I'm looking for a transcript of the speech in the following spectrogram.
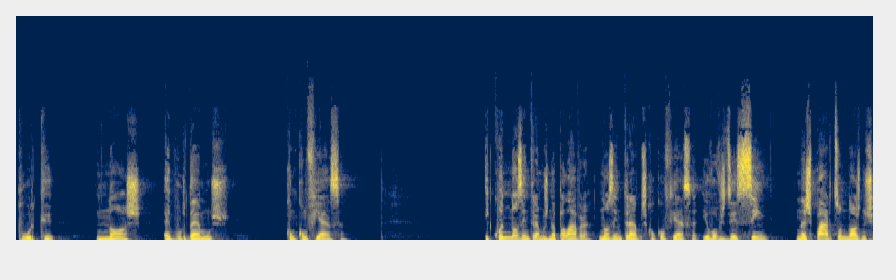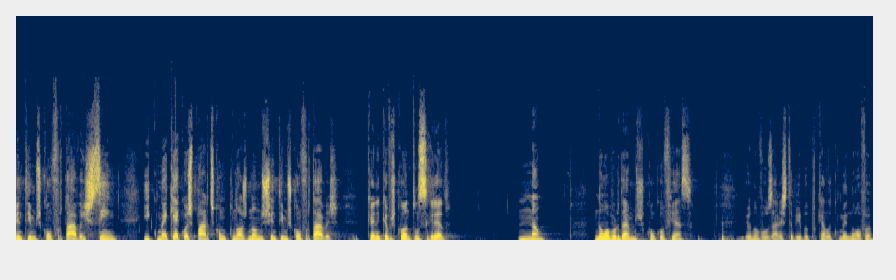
Porque nós abordamos com confiança. E quando nós entramos na palavra, nós entramos com confiança, eu vou-vos dizer sim. Nas partes onde nós nos sentimos confortáveis, sim. E como é que é com as partes com que nós não nos sentimos confortáveis? Querem que eu vos conte um segredo? Não. Não abordamos com confiança. Eu não vou usar esta Bíblia porque ela, como é nova,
